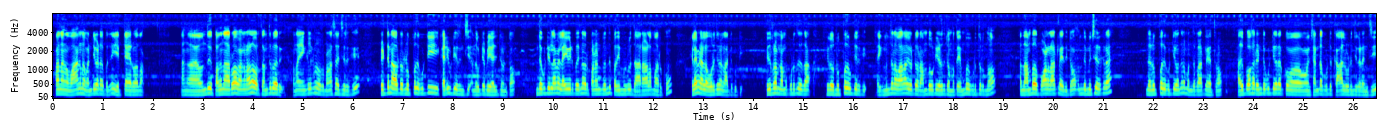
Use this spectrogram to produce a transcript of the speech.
ஆனால் நாங்கள் வாங்கின வண்டி வாடகை பார்த்திங்கன்னா எட்டாயிரரூவா தான். நாங்கள் வந்து பதினாறுரூவா வாங்கினாலும் அவர் தந்துடுவார் ஆனால் எங்களுக்குன்னு ஒரு மனசாட்சி இருக்குது ரிட்டன் அவர்கிட்ட ஒரு முப்பது குட்டி கறி குட்டி இருந்துச்சு. அந்த குட்டி அப்படியே ஏற்றிட்டு வந்துட்டோம். இந்த குட்டி எல்லாமே லைவ் வெயிட் பார்த்திங்கன்னா ஒரு பன்னெண்டுலேருந்து பதிமூணு தாராளமாக இருக்கும். எல்லாமே நல்ல ஒரிஜினல் ஆட்டுக்குட்டி இது ஃபுல்லாக நம்ம கொடுத்தது தான். இதில் ஒரு முப்பது குட்டி இருக்குது அதுக்கு முந்தின வாரம் இவர்கிட்ட ஒரு ஐம்பது குட்டி எடுத்துட்டோம். மொத்தம் எண்பது கொடுத்துருந்தோம். அந்த ஐம்பது போன நாட்டில் ஏற்றிட்டோம் இந்த மிச்சம் இருக்கிற இந்த முப்பது குட்டி வந்து நம்ம இந்த லாட்டில் ஏற்றுறோம் அது போக ரெண்டு குட்டி வர சண்டை போட்டு கால் ஒடிஞ்சு கிடஞ்சி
